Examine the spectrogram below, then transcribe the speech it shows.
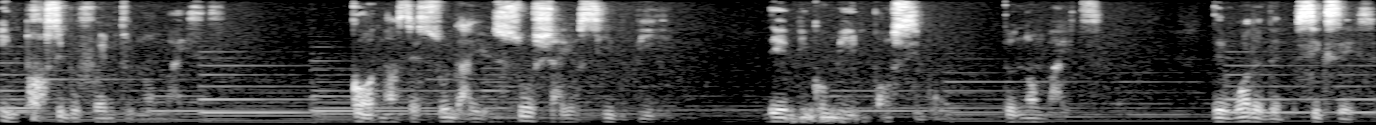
impossible for him to number it. God now says, So that you, so shall your seed be. They become impossible to number it the word of the six says,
